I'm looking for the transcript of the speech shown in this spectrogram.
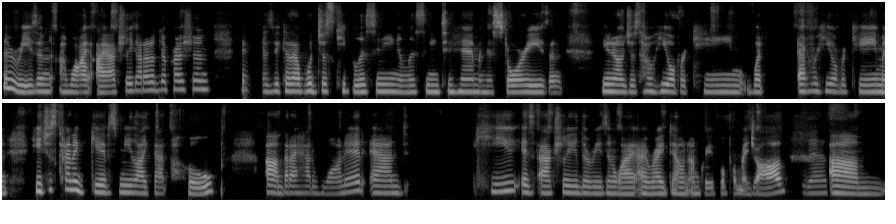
the reason why I actually got out of depression is because I would just keep listening and listening to him and his stories and, you know, just how he overcame whatever he overcame. And he just kind of gives me like that hope um, that I had wanted. And he is actually the reason why I write down I'm grateful for my job Yes. um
